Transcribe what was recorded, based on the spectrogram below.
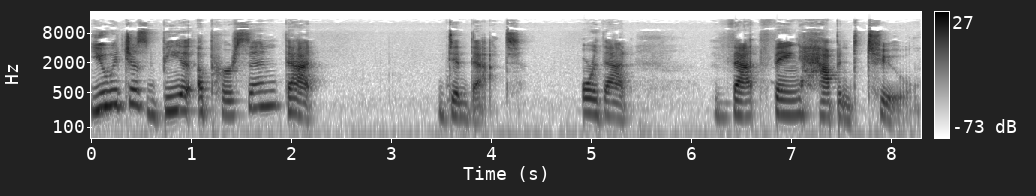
You would just be a person that did that or that that thing happened to.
